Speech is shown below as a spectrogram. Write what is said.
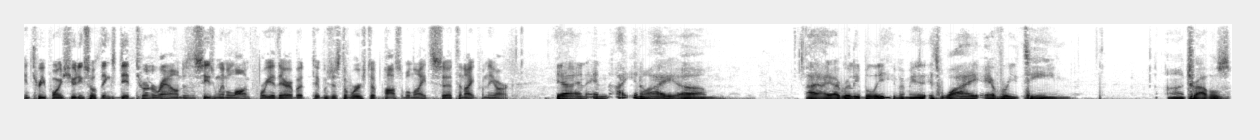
in three point shooting. So things did turn around as the season went along for you there, but it was just the worst of possible nights uh, tonight from the arc. Yeah, and, and I, you know, I, um, I, I really believe. I mean, it's why every team uh, travels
